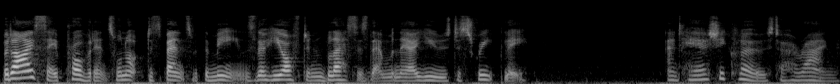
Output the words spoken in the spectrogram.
but I say Providence will not dispense with the means, though he often blesses them when they are used discreetly." And here she closed her harangue,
